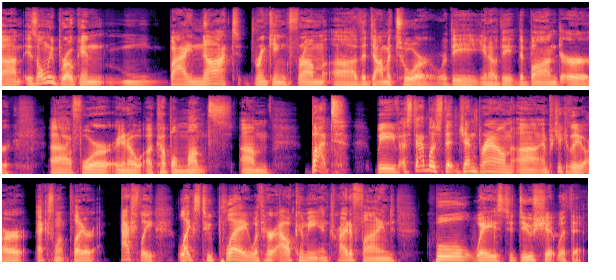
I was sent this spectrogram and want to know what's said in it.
um, is only broken by not drinking from uh, the domitor or the you know the the bonder uh, for you know a couple months. Um, but we've established that Jen Brown, uh, and particularly our excellent player Ashley, likes to play with her alchemy and try to find cool ways to do shit with it.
